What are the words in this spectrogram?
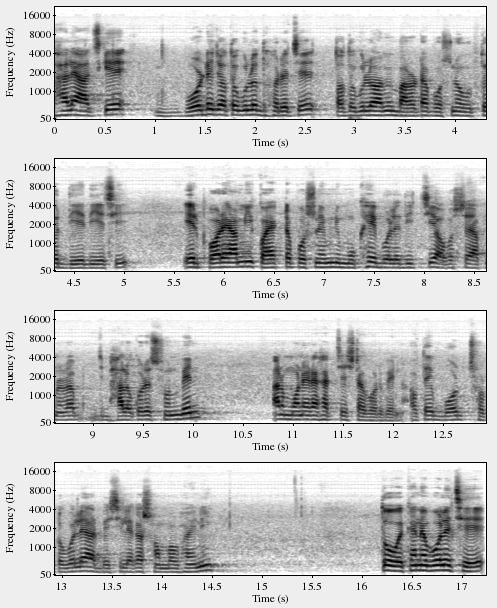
তাহলে আজকে বোর্ডে যতগুলো ধরেছে, ততগুলো আমি বারোটা প্রশ্নের উত্তর দিয়ে দিয়েছি। এরপরে আমি কয়েকটা প্রশ্ন এমনি মুখেই বলে দিচ্ছি, অবশ্যই আপনারা ভালো করে শুনবেন। আর মনে রাখার চেষ্টা করবেন। অতএব বোর্ড ছোট বলে আর বেশি লেখা সম্ভব হয়নি। তো এখানে বলেছে,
